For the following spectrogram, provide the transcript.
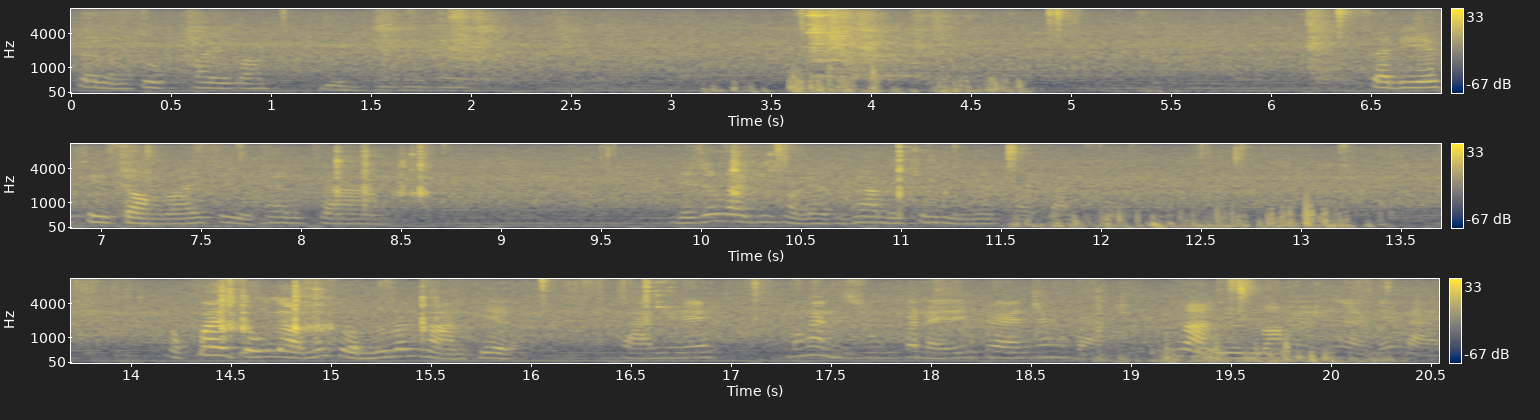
เจ้าหนังสุกไข่ก่อนสวัสดีเอฟซีสองร้อยสี่ท่านจ้าเดี๋ยวจ้านายกินของแล้วจะพาไปช่วยหนึ่งนะคะ จ้าออกไปตรงแล้วมันสมแล้วมันหวานเจ๊ร้านอยู่เด้มันหันสูงปานไหนได้แฟนยังบ่ามันหวานยืนบ่อืมเหนื่อยได้หลาย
